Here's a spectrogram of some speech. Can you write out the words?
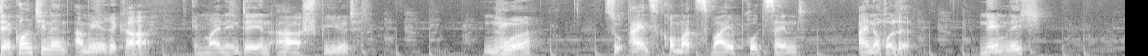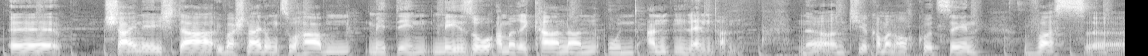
der Kontinent Amerika in meiner DNA spielt nur zu 1,2 Prozent eine Rolle. Nämlich äh, scheine ich da Überschneidungen zu haben mit den Mesoamerikanern und Andenländern. Ne? Und hier kann man auch kurz sehen, was äh,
